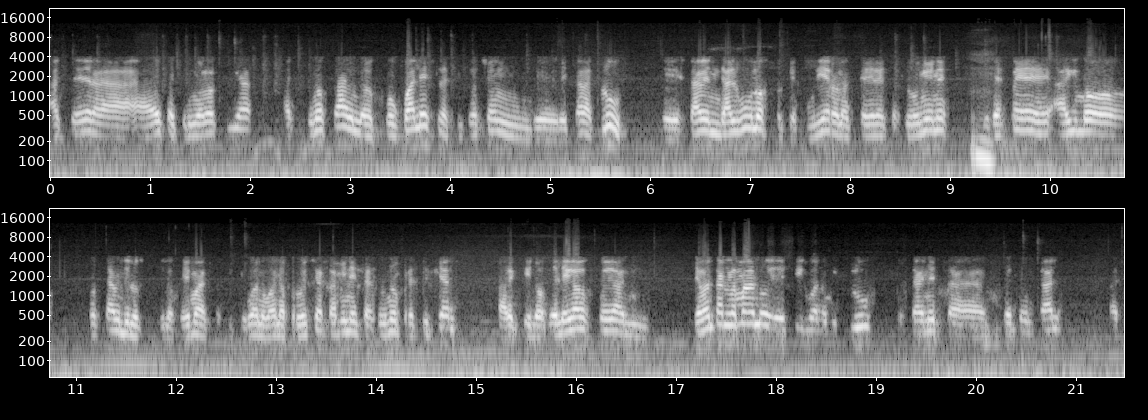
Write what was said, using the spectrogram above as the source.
acceder a, a esa tecnología, así que no saben lo- cu- cuál es la situación de, de cada club. Eh, saben de algunos porque pudieron acceder a esas reuniones, y después ahí no, no saben de los, de los demás. Así que bueno, van a aprovechar también esta reunión presencial para que los delegados puedan levantar la mano y decir, bueno, mi club está en esta situación tal, así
